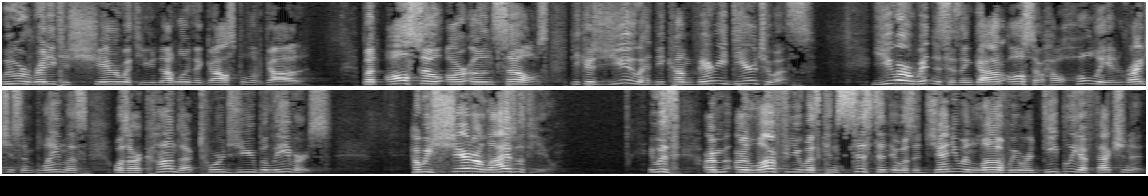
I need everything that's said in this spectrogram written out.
we were ready to share with you not only the gospel of God, but also our own selves, because you had become very dear to us. You are witnesses, and God also, how holy and righteous and blameless was our conduct towards you believers, how we shared our lives with you it was our, our love for you was consistent. It was a genuine love. We were deeply affectionate.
